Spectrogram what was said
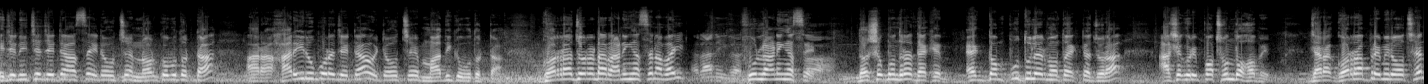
এই যে নিচে যেটা আছে এটা হচ্ছে নর কবুতরটা আর হাড়ির উপরে যেটা ওইটা হচ্ছে মাদি কবুতরটা। গররা জোড়াটা রানিং আছে না ভাই? ফুল রানিং আছে। হ্যাঁ। দর্শক বন্ধুরা দেখেন একদম পুতুলের মতো একটা জোড়া। আশা করি পছন্দ হবে। যারা গররা প্রেমী রয়েছেন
